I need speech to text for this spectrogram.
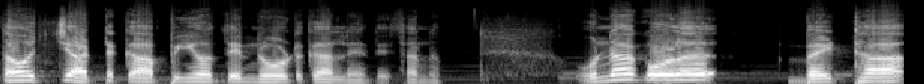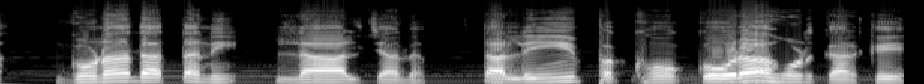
ਤਾਂ ਉਹ ਝੱਟ ਕਾਪੀਆਂ ਤੇ ਨੋਟ ਕਰ ਲੈਂਦੇ ਸਨ। ਉਹਨਾਂ ਕੋਲ ਬੈਠਾ ਗੁਣਾ ਦਾ ਧਨੀ ਲਾਲ ਚੰਦ, ਤਾਲੀਮ ਪੱਖੋਂ ਕੋਰਾ ਹੋਣ ਕਰਕੇ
